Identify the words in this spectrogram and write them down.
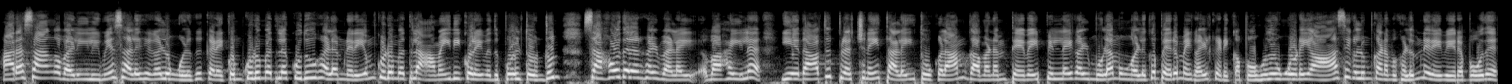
அரசாங்க வழியிலுமே சலுகைகள் உங்களுக்கு கிடைக்கும். குடும்பத்தில் குதூகலம் நிறையும். குடும்பத்தில் அமைதி குறைவது போல் தோன்றும். சகோதரர்கள் வலை வகையில் ஏதாவது பிரச்சனை தலை தூக்கலாம். கவனம் தேவை. பிள்ளைகள் மூலம் உங்களுக்கு பெருமைகள் கிடைக்க போகுது. உங்களுடைய ஆசைகளும் கனவுகளும் நிறைவேற போகுது.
